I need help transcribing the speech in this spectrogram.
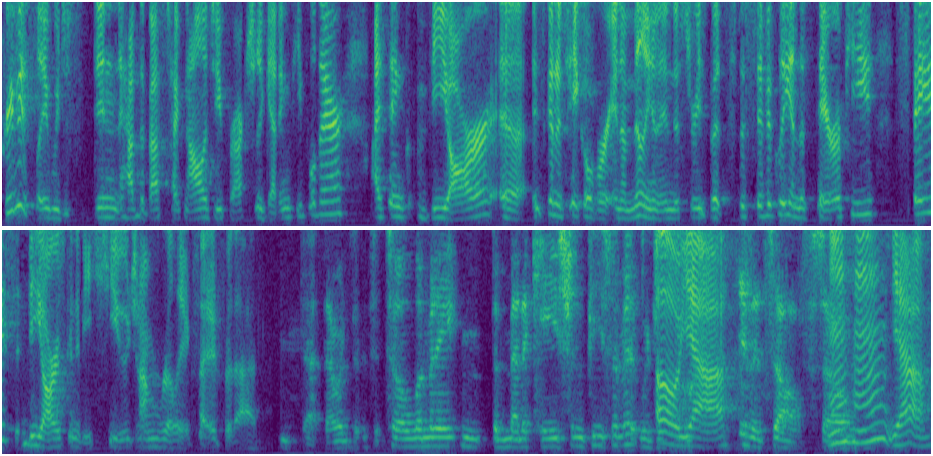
previously we just didn't have the best technology for actually getting people there. I think VR uh, is going to take over in a million industries, but specifically in the therapy space, VR is going to be huge. And I'm really excited for that that that would to eliminate the medication piece of it which oh yeah in itself so mm-hmm, yeah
